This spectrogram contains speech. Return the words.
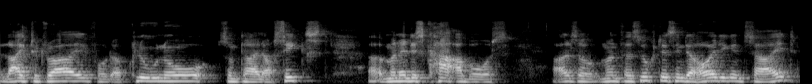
Like to Drive oder Cluno, zum Teil auch Sixt, äh, man nennt es K-Abos. Also man versucht es in der heutigen Zeit,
